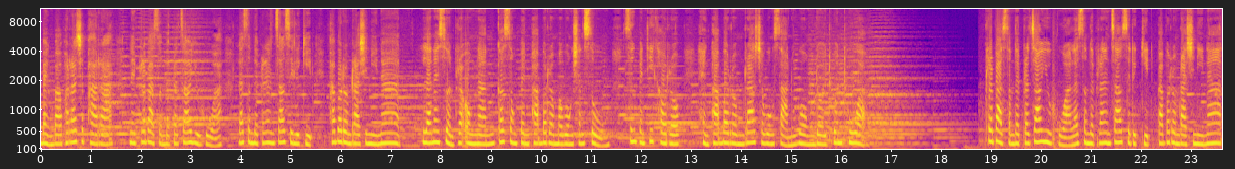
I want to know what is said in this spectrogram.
แบ่งเบาพระราชภาระในพระบาทสมเด็จพระเจ้าอยู่หัว และสมเด็จพระนางเจ้าสิริกิติ์พระบรมราชินีนาถและในส่วนพระองค์นั้นก็ทรงเป็นพระบรมวงศ์ชั้นสูง ซึ่งเป็นที่เคารพ แห่งพระบรมราชวงศานุวงศ์โดยทั่วทั่ว พระบาทสมเด็จพระเจ้าอยู่หัว และสมเด็จพระนางเจ้าสิริกิติ์พระบรมราชินีนาถ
